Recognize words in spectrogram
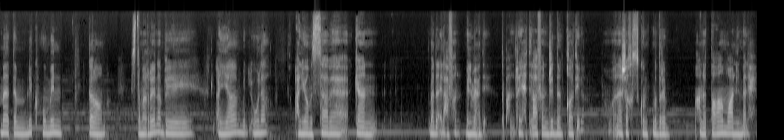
ما تملكه من كرامة. استمرينا بالأيام الأولى. على اليوم السابع كان بدأ العفن بالمعدة. طبعا ريحة العفن جدا قاتلة. وأنا شخص كنت مضرب عن الطعام وعن الملح.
